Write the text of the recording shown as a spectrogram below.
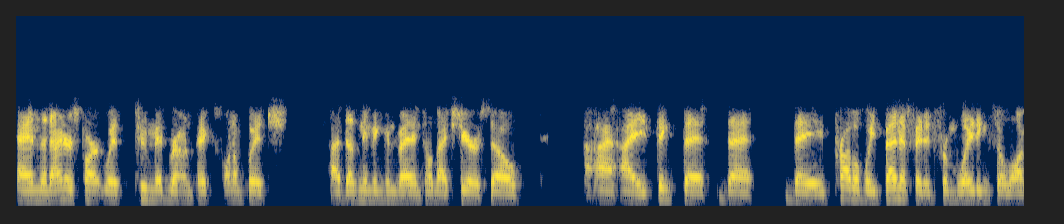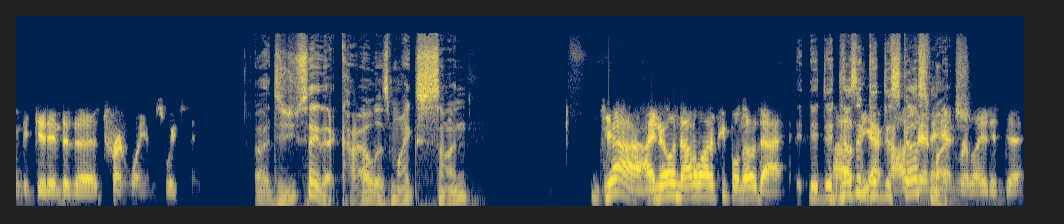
and the Niners part with two mid round picks, one of which uh, doesn't even convey until next year. So I, I think that that they probably benefited from waiting so long to get into the Trent Williams sweepstakes. Uh, did you say that Kyle is Mike's son? Yeah, I know. Not a lot of people know that. It, it doesn't uh, yeah, get discussed much. Related to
